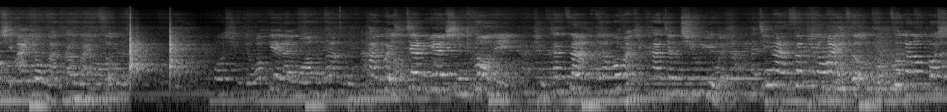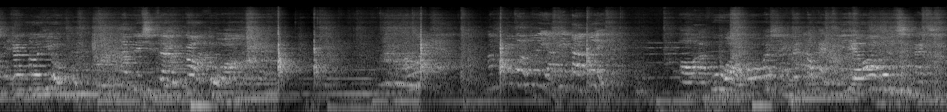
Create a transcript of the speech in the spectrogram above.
我是爱用人工来做。我想着我过来换园啊，工课是遮尔的辛苦呢，想较早，我嘛是较种手艺的，啊，怎啊啥物拢爱做，做到拢无时间好休，压力实在有够大。哦，阿母哦，我我想要倒海几条，我我是来饲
